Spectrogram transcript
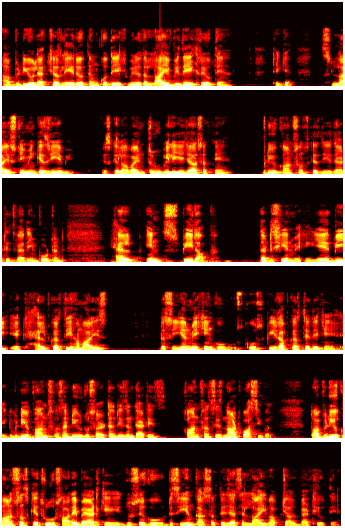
आप वीडियो लेक्चर ले रहे होते हैं, उनको देख भी रहे होते हैं लाइव भी देख रहे होते हैं, ठीक है? लाइव स्ट्रीमिंग के ज़रिए भी। इसके अलावा इंटरव्यू भी लिए जा सकते हैं वीडियो कॉन्फ्रेंस के ज़रिए that is very important help in speed up the decision making ये भी एक हेल्प करती है हमारी डिसीज़न मेकिंग को उसको स्पीड अप करते देखें। एक वीडियो कॉन्फ्रेंस है due to certain reason that is conference is not possible तो आप वीडियो कॉन्फ्रेंस के थ्रू सारे बैठ के एक दूसरे को डिसीज़न कर सकते हैं जैसे लाइव आप चल बैठे होते हैं।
